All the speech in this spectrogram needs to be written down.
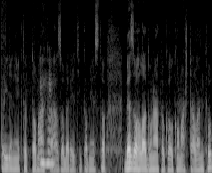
príde niekto, kto má mm-hmm. a zoberie ti to miesto, bez ohľadu na to, koľko máš talentu.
